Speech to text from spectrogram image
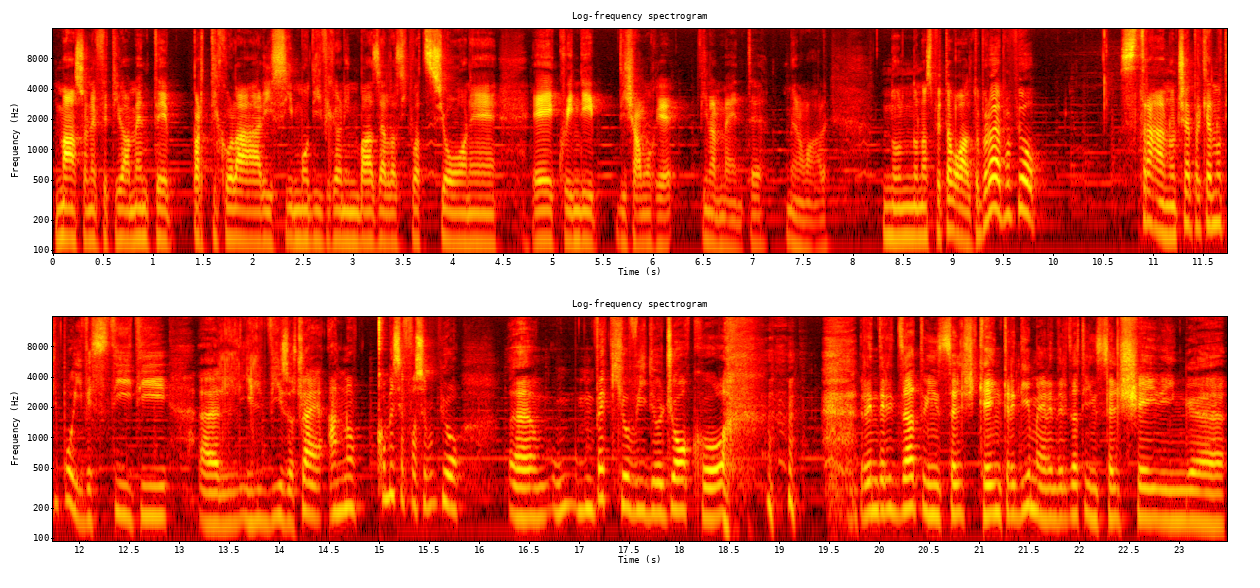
ma sono effettivamente particolari, si modificano in base alla situazione e quindi diciamo che finalmente, meno male, non, non aspettavo altro, però è proprio strano, cioè perché hanno tipo i vestiti, eh, il viso, cioè hanno come se fosse proprio eh, un, un vecchio videogioco renderizzato in cell, che è in 3D ma è renderizzato in cell shading eh,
